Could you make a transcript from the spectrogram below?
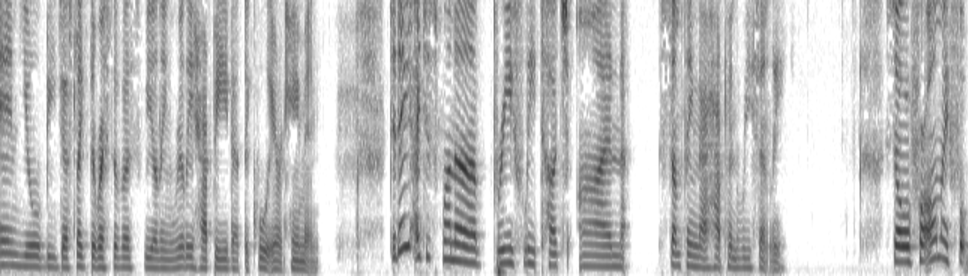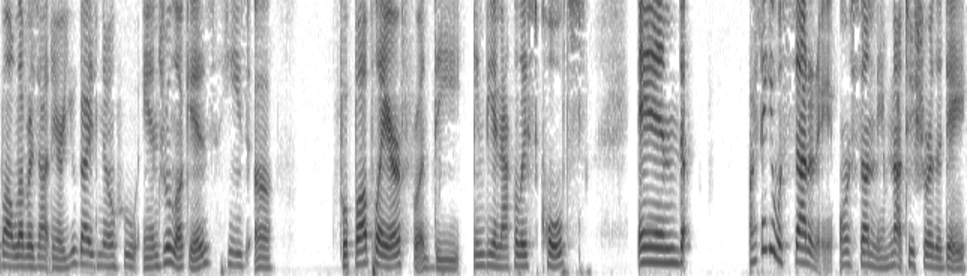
and you'll be just like the rest of us feeling really happy that the cool air came in. Today, I just want to briefly touch on something that happened recently. So, for all my football lovers out there, you guys know who Andrew Luck is. He's a football player for the Indianapolis Colts. And I think it was Saturday or Sunday, I'm not too sure the day.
